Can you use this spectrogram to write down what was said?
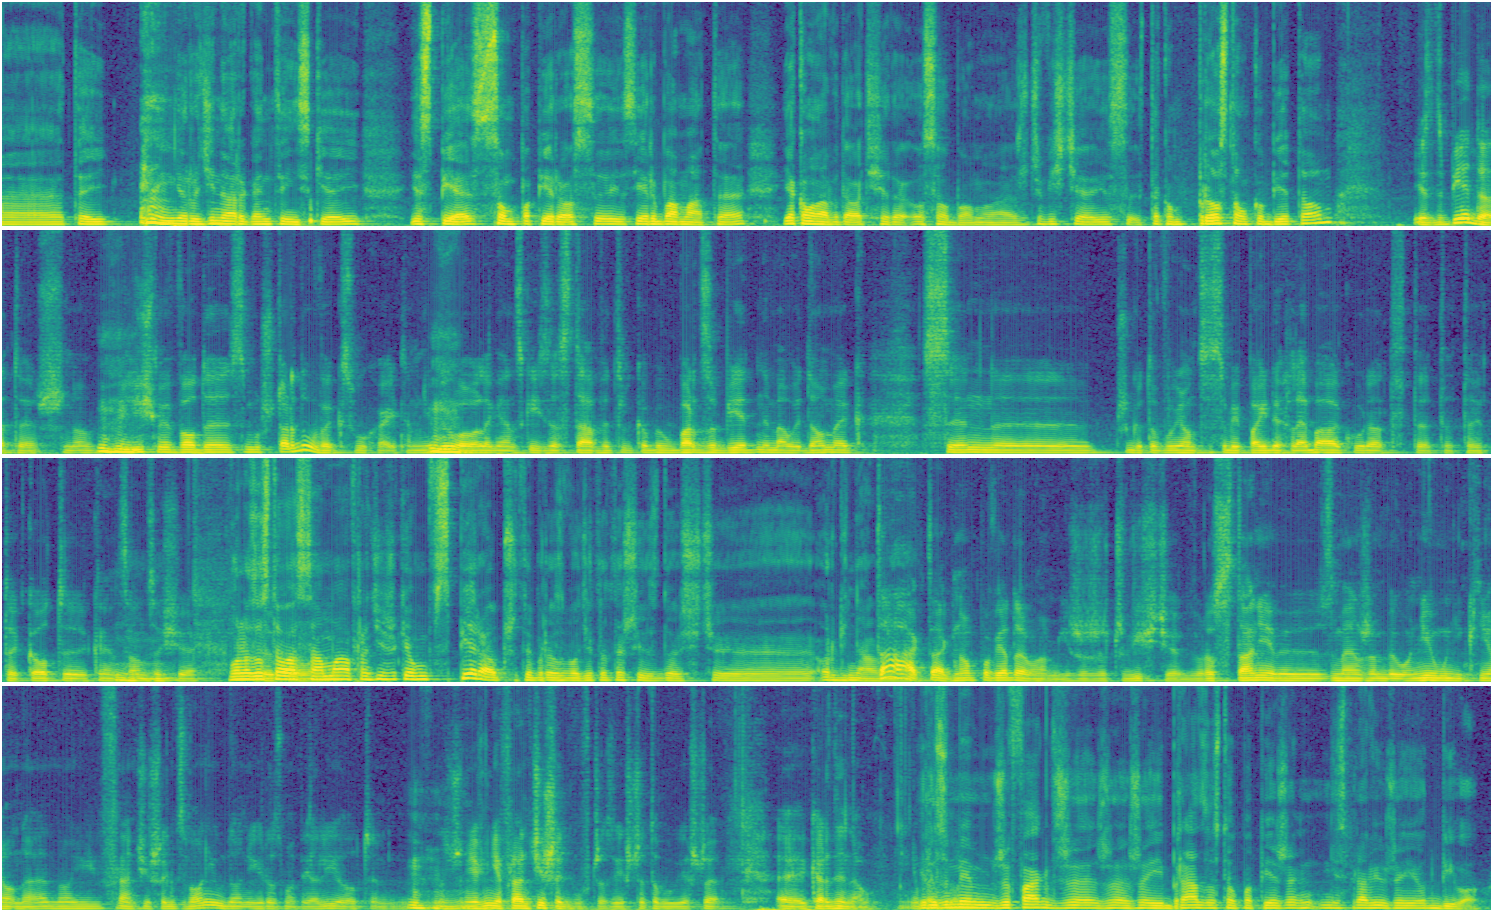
tej rodziny argentyńskiej. Jest pies, są papierosy, jest yerba mate. Jaką ona wydała ci się osobą? Rzeczywiście jest taką prostą kobietą, jest bieda też. No, mhm. Piliśmy wodę z musztardówek, słuchaj, tam nie było mhm. eleganckiej zastawy, tylko był bardzo biedny, mały domek, syn y, przygotowujący sobie pajdę chleba, akurat te, te, te, te koty kręcące mm. się. Ona została sama, a Franciszek ją wspierał przy tym rozwodzie, to też jest dość y, oryginalne. Tak, tak, no opowiadała mi, że rzeczywiście rozstanie z mężem było nieuniknione, no i Franciszek dzwonił do niej, rozmawiali o tym, -hmm. znaczy nie, nie Franciszek wówczas jeszcze, to był jeszcze e, kardynał. I rozumiem, że fakt, że, że, że jej brat został papieżem nie sprawił, że jej odbiło.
